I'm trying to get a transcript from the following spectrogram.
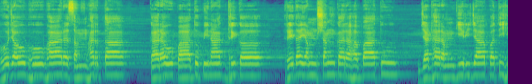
भुजौ भूभारसंहर्ता करौ पातु पिनाघ्रिक। हृदयं शङ्करः पातु जठरं गिरिजापतिः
